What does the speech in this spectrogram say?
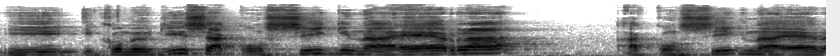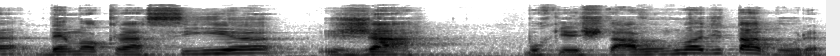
E, e como eu disse, a consigna era a consigna era democracia já, porque estávamos numa ditadura.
